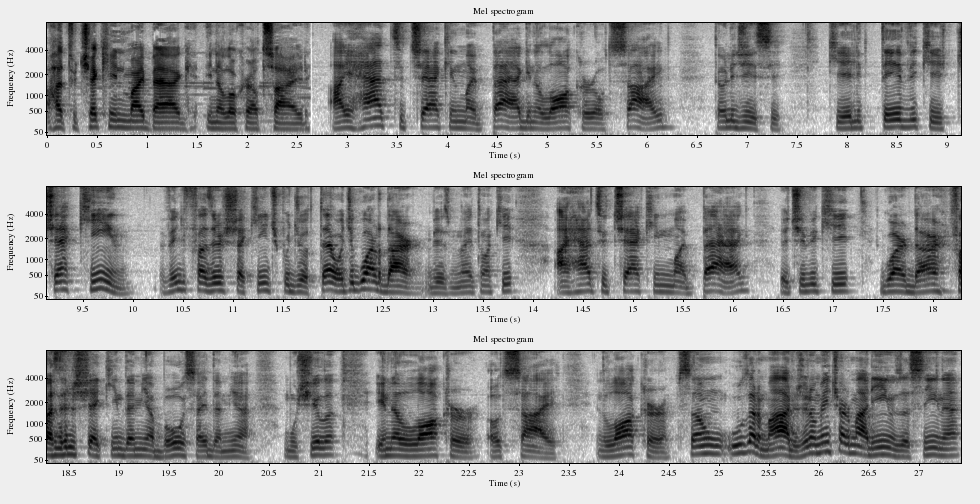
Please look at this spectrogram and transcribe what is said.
I had to check in my bag in a locker outside. I had to check in my bag in a locker outside. Então ele disse que ele teve que check-in, vem de fazer check-in tipo de hotel ou de guardar mesmo, né? Então aqui I had to check in my bag. Eu tive que guardar, fazer o check-in da minha bolsa e da minha mochila in a locker outside. Locker são os armários, geralmente armarinhos assim, né?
